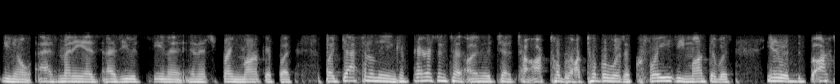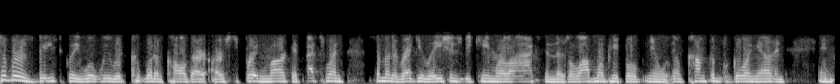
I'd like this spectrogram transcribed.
you know as many as, as you would see in a in a spring market. But but definitely in comparison to uh, to, to October, October was a crazy month. It was you know, October is basically what we would would have called our, our spring market. That's when some of the regulations became relaxed, and there's a lot more people, you know, you know, comfortable going out and, and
